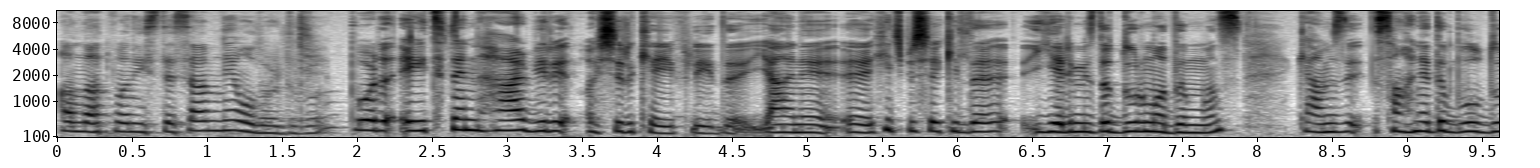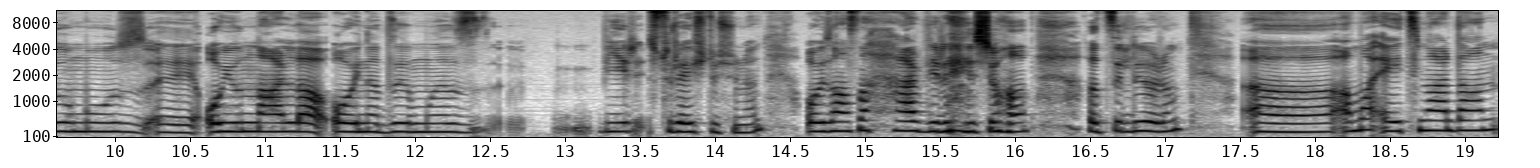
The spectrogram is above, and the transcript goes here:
anlatmanı istesem ne olurdu bu? Bu arada eğitimlerin her biri aşırı keyifliydi. Yani e, hiçbir şekilde yerimizde durmadığımız, kendimizi sahnede bulduğumuz, e, oyunlarla oynadığımız bir süreç düşünün. O yüzden aslında her biri şu an hatırlıyorum. Ee, ama eğitimlerden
